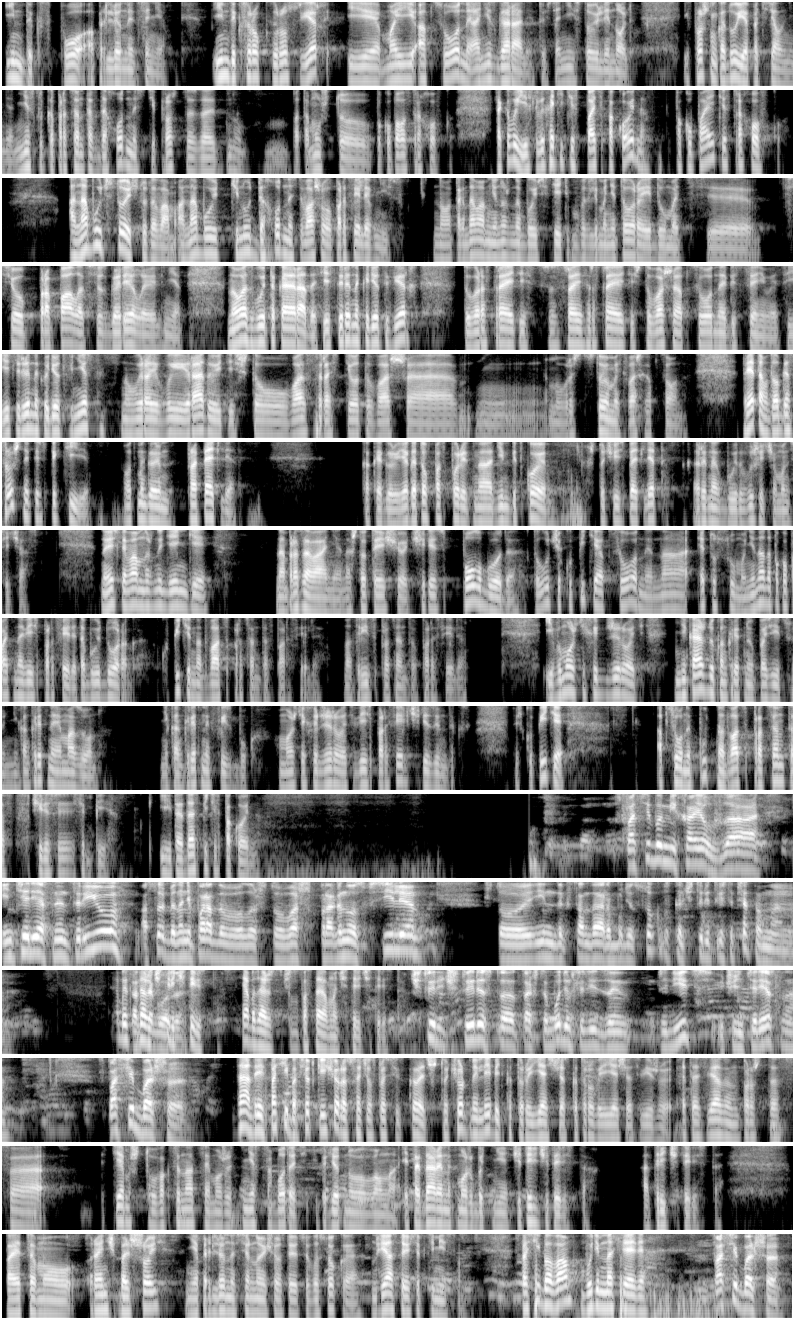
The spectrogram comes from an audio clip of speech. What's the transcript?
индекс по определенной цене. Индекс рос вверх, и мои опционы, они сгорали, то есть они стоили ноль. И в прошлом году я потерял несколько процентов доходности просто за, ну, потому, что покупал страховку. Так вы, если вы хотите спать спокойно, покупайте страховку. Она будет стоить что-то вам, она будет тянуть доходность вашего портфеля вниз. Но тогда вам не нужно будет сидеть возле монитора и думать, э, все пропало, все сгорело или нет. Но у вас будет такая радость. Если рынок идет вверх, то вы расстраиваетесь, расстраиваетесь, что ваши опционы обесцениваются. Если рынок идет вниз, ну, вы, вы радуетесь, что у вас растет ваша ну, стоимость ваших опционов. При этом в долгосрочной перспективе, вот мы говорим про 5 лет, как я говорю, я готов поспорить на один биткоин, что через 5 лет рынок будет выше, чем он сейчас. Но если вам нужны деньги на образование, на что-то еще через полгода, то лучше купите опционы на эту сумму. Не надо покупать на весь портфель, это будет дорого. Купите на 20% портфеля, на 30% портфеля. И вы можете хеджировать не каждую конкретную позицию, не конкретный Amazon, не конкретный Facebook. Вы можете хеджировать весь портфель через индекс. То есть купите опционы put на 20% через S&P. И тогда спите спокойно. Спасибо, Михаил, за интересное интервью. Особенно не порадовало, что ваш прогноз в силе, что индекс стандарт будет сколько вы сказали, 4350, по-моему? Я бы даже 4400. Я бы даже поставил на 4400. 4400, так что будем следить за следить, очень интересно. Спасибо большое. Да, Андрей, спасибо. Все-таки еще раз хотел спросить, сказать, что черный лебедь, который я сейчас, которого я сейчас вижу, это связано просто с тем, что вакцинация может не сработать и придет новая волна. И тогда рынок может быть не 4400, а 3400. Поэтому рейндж большой, неопределенность все равно еще остается высокая, но я остаюсь оптимистом. Спасибо вам, будем на связи. Спасибо большое.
